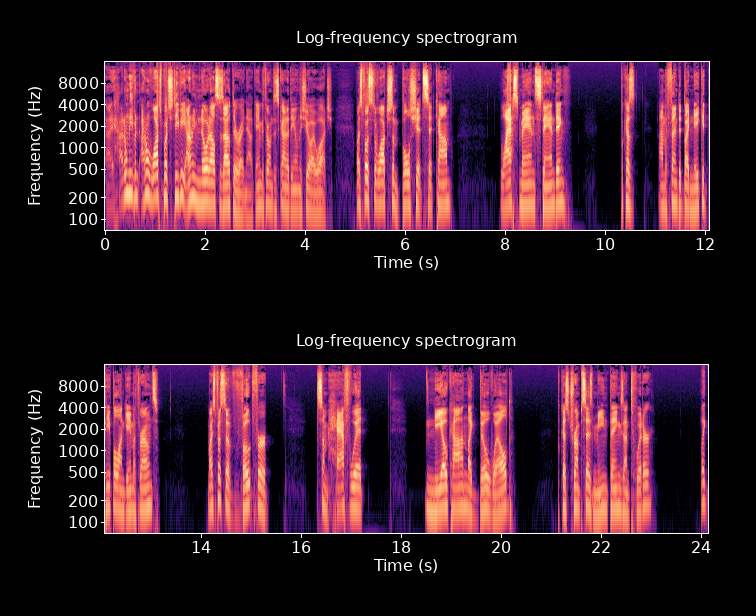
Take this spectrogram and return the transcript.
I, I don't even I don't watch much TV. I don't even know what else is out there right now. Game of Thrones is kind of the only show I watch. Am I supposed to watch some bullshit sitcom? Last Man Standing? Because I'm offended by naked people on Game of Thrones? Am I supposed to vote for some half-wit neocon like Bill Weld because Trump says mean things on Twitter? Like,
